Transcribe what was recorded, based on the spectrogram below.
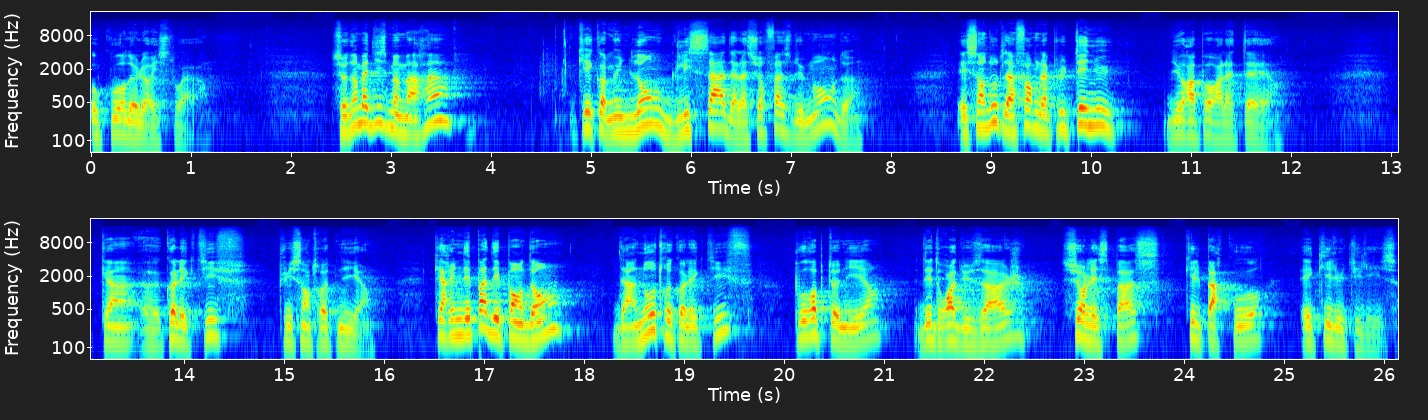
au cours de leur histoire. Ce nomadisme marin, qui est comme une longue glissade à la surface du monde, est sans doute la forme la plus ténue du rapport à la Terre qu'un euh, collectif puisse entretenir, car il n'est pas dépendant d'un autre collectif pour obtenir des droits d'usage sur l'espace qu'il parcourt et qu'il utilise.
